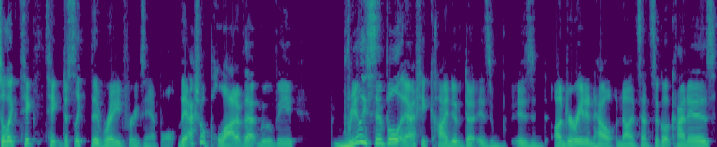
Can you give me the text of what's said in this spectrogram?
So like take take just like the raid for example, the actual plot of that movie really simple and actually kind of do, is is underrated in how nonsensical it kind of is.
